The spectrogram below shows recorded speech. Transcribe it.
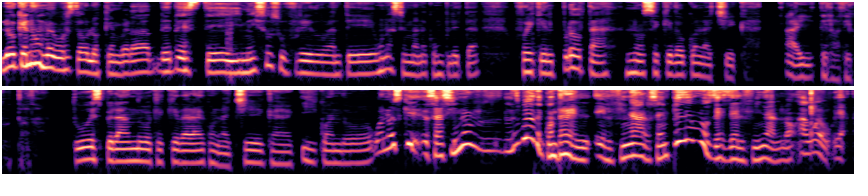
Lo que no me gustó, lo que en verdad detesté y me hizo sufrir durante una semana completa, fue que el prota no se quedó con la chica. Ahí te lo digo todo tú esperando que quedara con la chica y cuando, bueno, es que, o sea, si no, les voy a contar el, el final, o sea, empecemos desde el final, ¿no? A huevo, ya.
